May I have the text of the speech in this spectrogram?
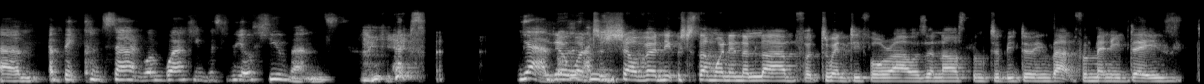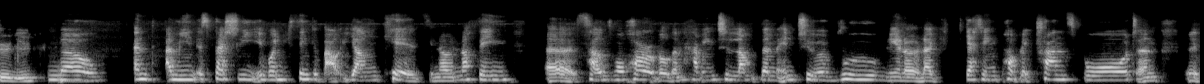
um, a big concern when working with real humans. yes. Yeah. You don't want I to mean, shove any, someone in a lab for 24 hours and ask them to be doing that for many days, do you? No, and I mean, especially when you think about young kids, you know, nothing uh, sounds more horrible than having to lump them into a room, you know, like getting public transport and, uh,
